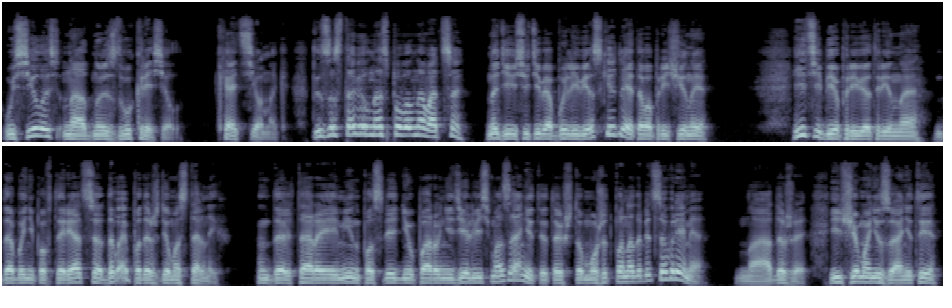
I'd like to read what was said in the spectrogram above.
уселась на одно из двух кресел. «Котенок, ты заставил нас поволноваться. Надеюсь, у тебя были веские для этого причины?» «И тебе привет, Ринна. Дабы не повторяться, давай подождем остальных. Дальтара и Эмин последнюю пару недель весьма заняты, так что может понадобиться время. Надо же. И чем они заняты?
